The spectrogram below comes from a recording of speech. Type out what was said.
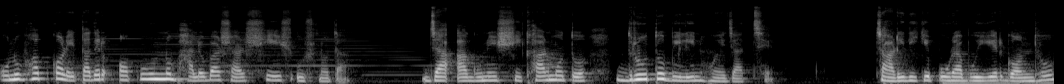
অনুভব করে তাদের অপূর্ণ ভালোবাসার শেষ উষ্ণতা। যা আগুনের শিখার মতো দ্রুত বিলীন হয়ে যাচ্ছে। চারিদিকে পোড়া বইয়ের গন্ধ,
